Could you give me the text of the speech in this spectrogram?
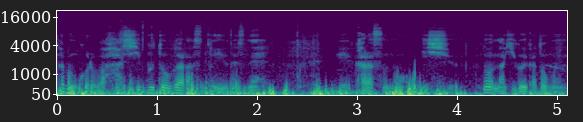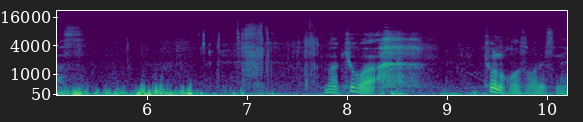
多分これはハシブトガラスというですね、えカラスの一種の鳴き声かと思います。まあ今日は今日の放送はですね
